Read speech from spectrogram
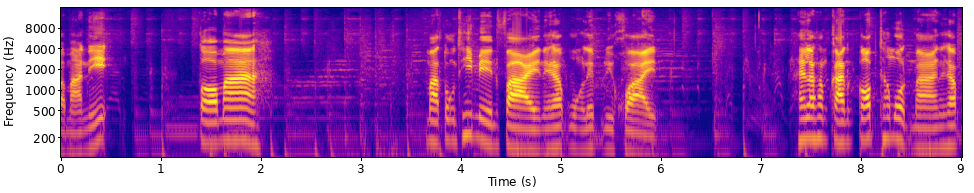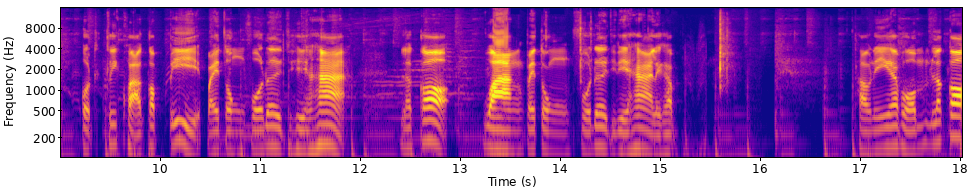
ประมาณนี้ ต่อมา มาตรงที่เมนไฟล์นะครับ วงเล็บ require ให้เราทำการก๊อปทั้งหมดมานะครับ กดคลิกขวา Copy ไปตรงโฟลเดอร์ GTA 5แล้วก็วางไปตรงโฟลเดอร์ GTA 5เลยครับ เท่านี้ครับผมแล้วก็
